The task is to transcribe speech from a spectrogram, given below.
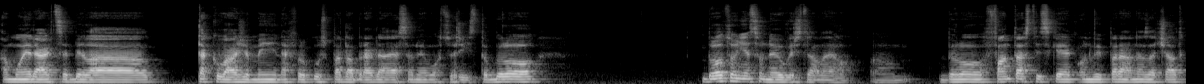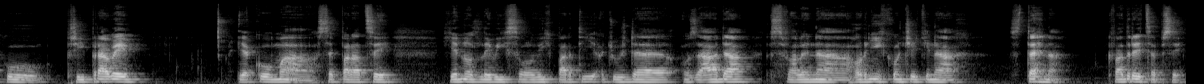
a moje reakce byla taková, že mi na chvilku spadla brada a já jsem nemohl co říct. To bylo, bylo to něco neuvěřitelného. Um, bylo fantastické, jak on vypadá na začátku přípravy, jakou má separaci jednotlivých svalových partí, ať už jde o záda, svaly na horních končetinách, stehna, kvadricepsy.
